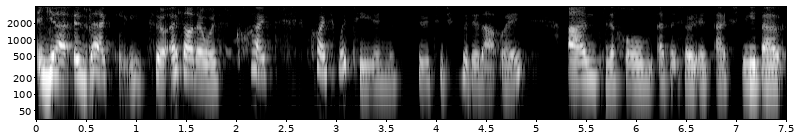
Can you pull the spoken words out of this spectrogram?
Yeah, exactly. So I thought that was quite quite witty and to, to put it that way. And the whole episode is actually about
